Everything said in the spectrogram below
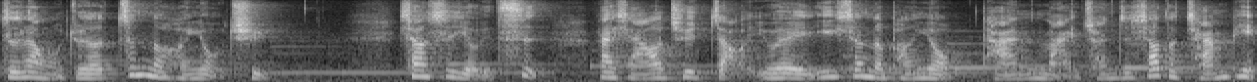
这让我觉得真的很有趣，像是有一次。他想要去找一位医生的朋友谈买传直销的产品，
